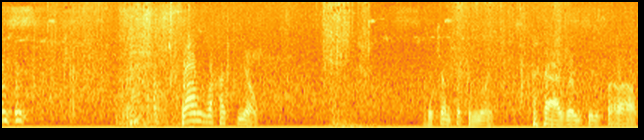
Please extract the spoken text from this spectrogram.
Блин, ты сам захотел. Зачем ты мной? Заинтересовался.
